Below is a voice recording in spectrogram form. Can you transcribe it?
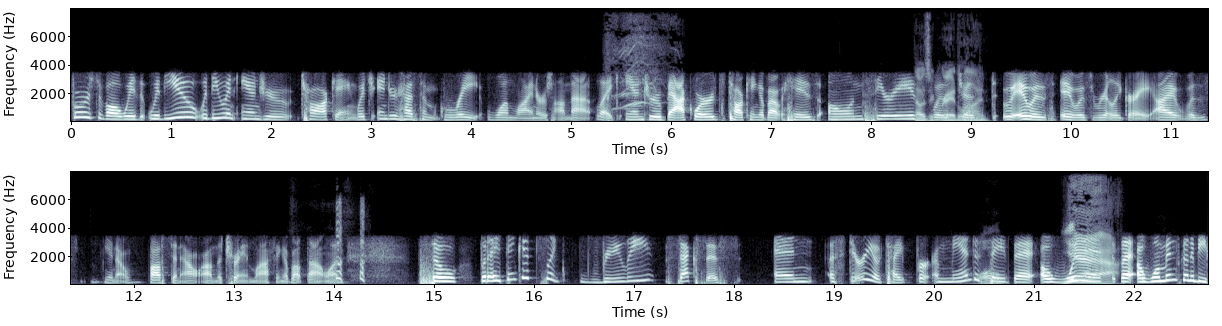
first of all, with with you with you and Andrew talking, which Andrew has some great one-liners on that, like Andrew backwards talking about his own series That was a great just line. it was it was really great. I was you know busting out on the train laughing about that one. so, but I think it's like really sexist and a stereotype for a man to say that a woman Yeah. that a woman's going to be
